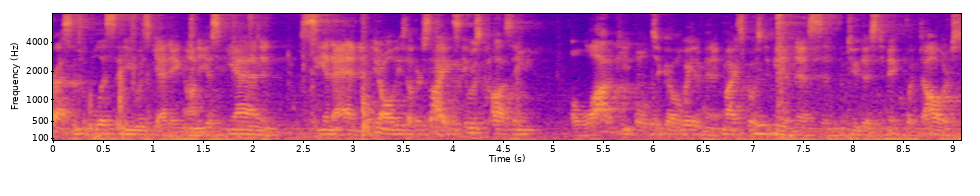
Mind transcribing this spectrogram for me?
press and publicity was getting on ESPN and CNN and you know all these other sites, it was causing a lot of people to go, wait a minute, am I supposed to be in mm-hmm. this and do this to make quick dollars?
